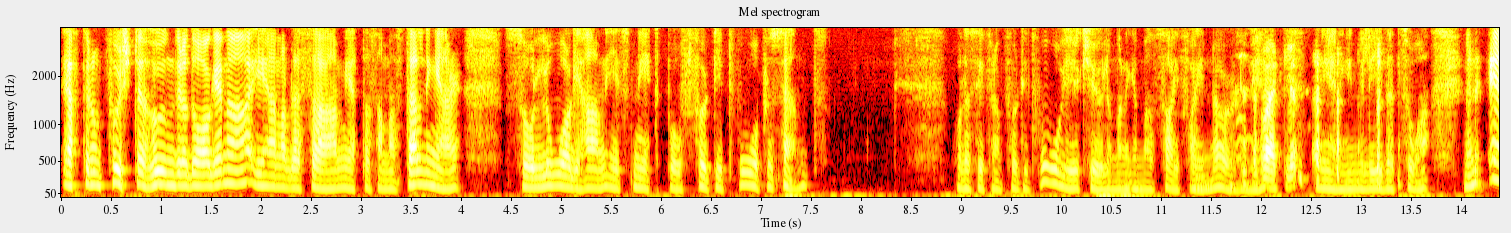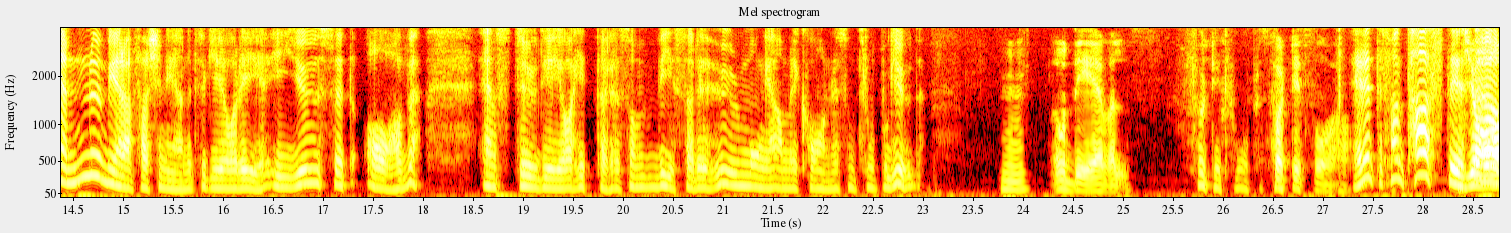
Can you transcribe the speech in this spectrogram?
efter de första hundra dagarna i en av dessa metasammanställningar så låg han i snitt på 42 procent. Och den siffran 42 är ju kul om man är gammal sci-fi-nörd. med Verkligen. meningen med livet så. Men ännu mer fascinerande tycker jag det är i ljuset av en studie jag hittade som visade hur många amerikaner som tror på Gud. Mm. Och det är väl s- 42 procent. 42. ja. Är det inte fantastiskt Ja,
